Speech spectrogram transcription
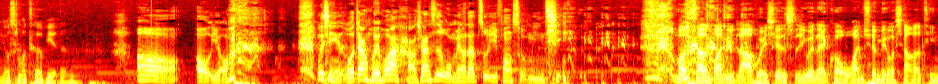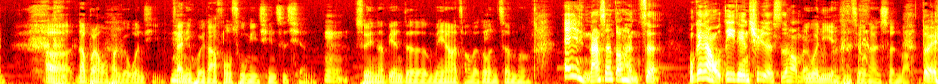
有什么特别的呢？哦哦，有。不行，我这样回话好像是我没有在注意风俗民情。马上把你拉回现实，因为那一块我完全没有想要听。呃，那不然我换个问题，在你回答风俗民情之前，嗯，所以那边的梅亚长得都很正吗？哎、欸，男生都很正。我跟你讲，我第一天去的时候，因为你眼睛只有男生吧？对，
